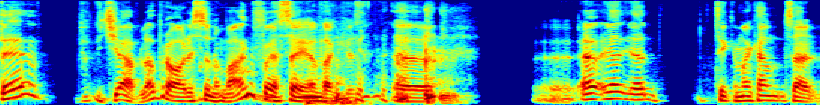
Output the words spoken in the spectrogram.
Det är jävla bra resonemang får jag säga faktiskt. Eh, eh, jag, jag tycker man kan så här,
